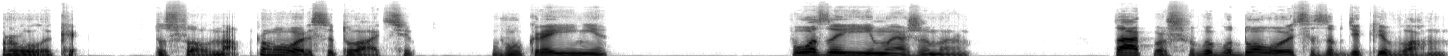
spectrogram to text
ролики стосовно правової ситуації в Україні поза її межами. Також вибудовується завдяки вам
